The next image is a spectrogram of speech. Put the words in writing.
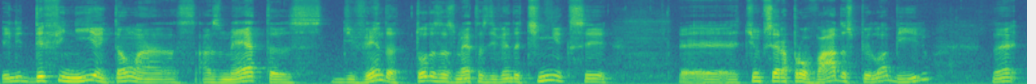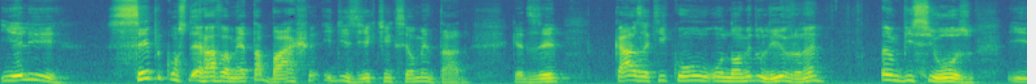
ele definia então as, as metas de venda, todas as metas de venda tinham que ser, é, tinham que ser aprovadas pelo Abílio, né? e ele sempre considerava a meta baixa e dizia que tinha que ser aumentada. Quer dizer, casa aqui com o nome do livro, né? ambicioso e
